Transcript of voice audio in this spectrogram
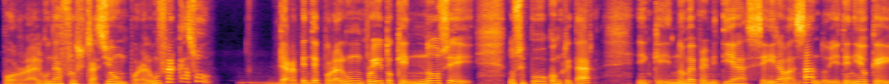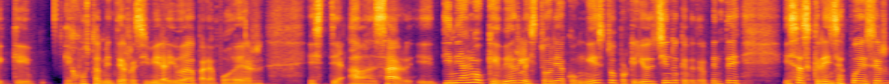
por alguna frustración, por algún fracaso, de repente por algún proyecto que no se, no se pudo concretar, en que no me permitía seguir avanzando. Y he tenido que, justamente recibir ayuda para poder este, avanzar. ¿Tiene algo que ver la historia con esto? Porque yo siento que de repente esas creencias pueden ser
